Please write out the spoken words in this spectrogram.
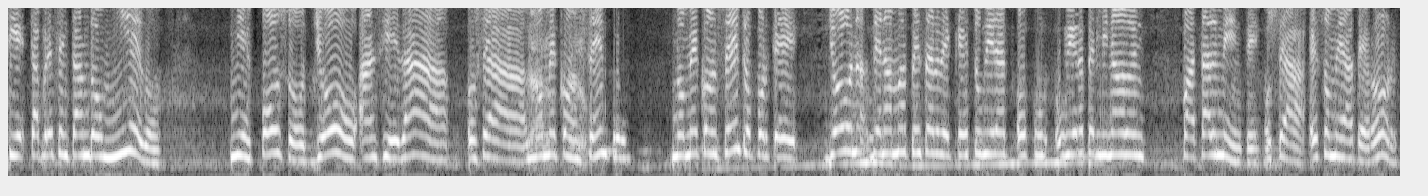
está presentando miedo. Mi esposo, yo, ansiedad, o sea, no me concentro. No me concentro porque yo de nada más pensar de que esto hubiera, hubiera terminado en fatalmente. O sea, eso me da terror.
